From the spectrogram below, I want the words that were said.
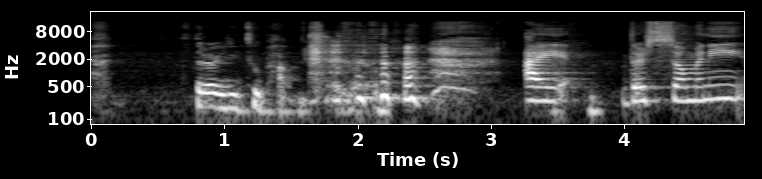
thirty two pounds. I there's so many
